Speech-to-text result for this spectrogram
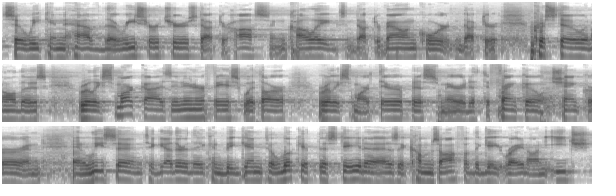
so we can have the researchers, Dr. Hass and colleagues, and Dr. Vaillancourt and Dr. Christou and all those really smart guys that interface with our really smart therapists, Meredith DeFranco and Shankar and, and Lisa, and together they can begin to look at this data as it comes off of the gate right on each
